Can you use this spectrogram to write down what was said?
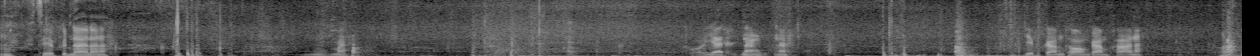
อืมเซฟขึ้นได้แล้วนะมาขออนุญาตนั่งนะ เจ็บกล้ามท้องกล้ามขานะ โอเค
